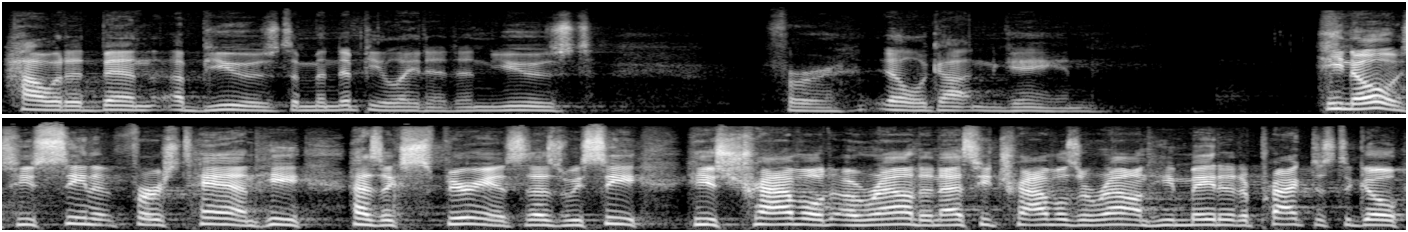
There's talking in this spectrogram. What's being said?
how it had been abused and manipulated and used for ill gotten gain. He knows, he's seen it firsthand. He has experienced, as we see, he's traveled around, and as he travels around, he made it a practice to go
